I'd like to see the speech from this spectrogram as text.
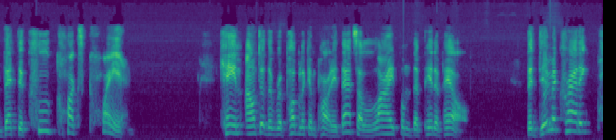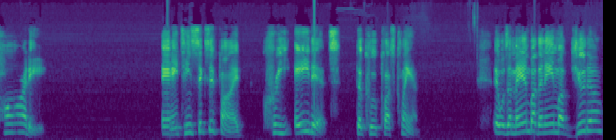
that the Ku Klux Klan came out of the Republican Party. That's a lie from the pit of hell. The Democratic Party in 1865 created the Ku Klux Klan. It was a man by the name of Judah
